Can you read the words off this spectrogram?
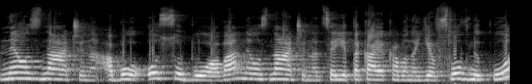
неозначена, або особова. Неозначена це є така, яка вона є в словнику,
